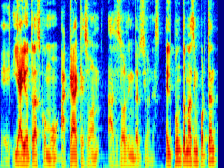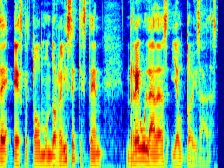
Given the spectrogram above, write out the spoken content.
Eh, y hay otras como acá que son asesor de inversiones. El punto más importante es que todo mundo revise que estén reguladas y autorizadas.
